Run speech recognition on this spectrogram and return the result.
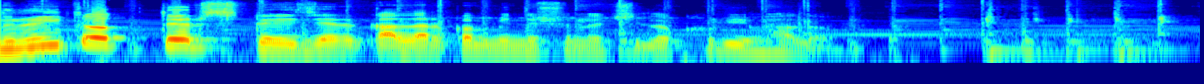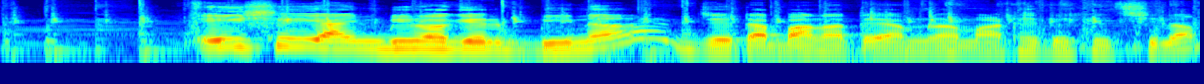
নৃতত্ত্বের স্টেজের কালার কম্বিনেশনও ছিল খুবই ভালো। এই সেই আইন বিভাগের বিনা যেটা বানাতে আমরা মাঠে দেখেছিলাম।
